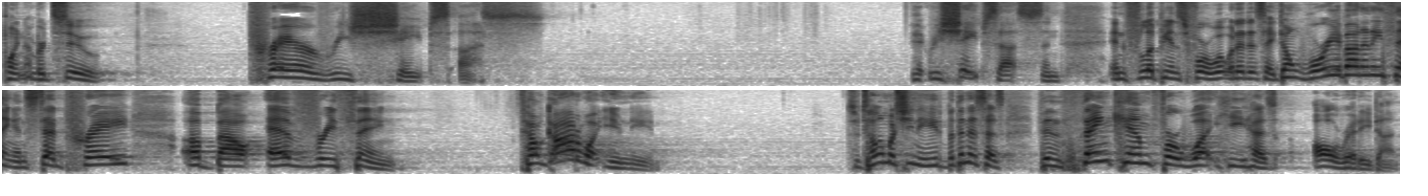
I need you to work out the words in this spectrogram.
Point number two prayer reshapes us. It reshapes us. And in Philippians 4, what, did it say? Don't worry about anything. Instead, pray about everything. Tell God what you need. So tell him what you need, but then it says, then thank him for what he has already done.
